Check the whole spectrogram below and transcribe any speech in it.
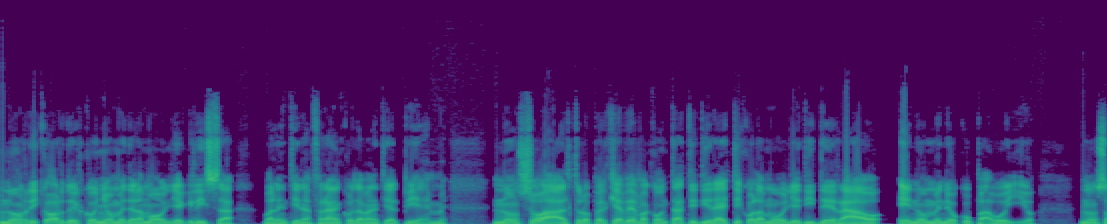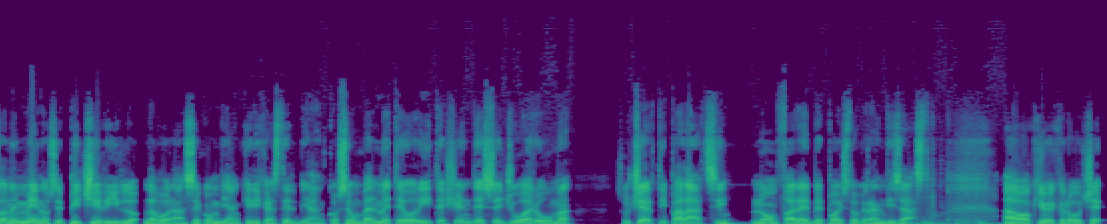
Non ricordo il cognome della moglie, glissa Valentina Franco davanti al PM. Non so altro perché aveva contatti diretti con la moglie di De Rao e non me ne occupavo io. Non so nemmeno se Piccirillo lavorasse con Bianchi di Castelbianco. Se un bel meteorite scendesse giù a Roma, su certi palazzi, non farebbe poi sto gran disastro. A occhio e croce,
